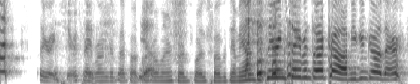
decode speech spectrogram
clearing. Seriously. Right, wrong, good, bad, bad, Yeah. bad, learn, friends, boys, focus, Amazon. Clearingstatement.com. You can go there.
